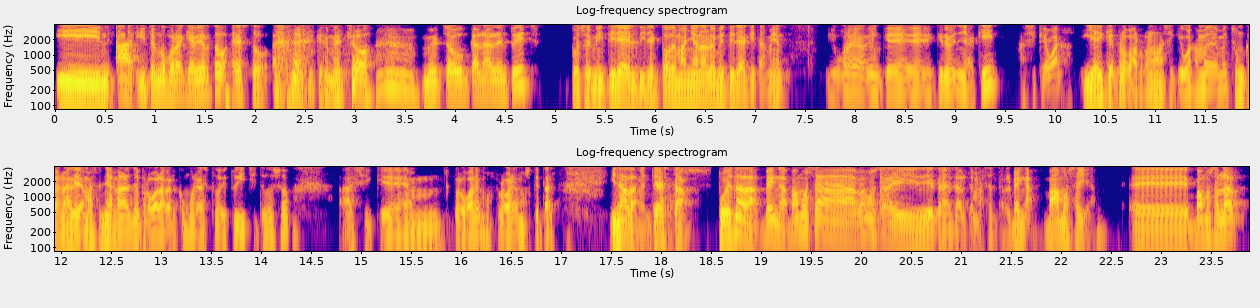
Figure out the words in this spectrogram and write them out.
Y, ah, y tengo por aquí abierto esto, que me he hecho, me he hecho un canal en Twitch, pues emitiré el directo de mañana, lo emitiré aquí también. Igual hay alguien que quiere venir aquí, así que bueno, y hay que probarlo, ¿no? Así que bueno, me, me he hecho un canal y además tenía ganas de probar a ver cómo era esto de Twitch y todo eso. Así que um, probaremos, probaremos qué tal. Y nada, ya está. Pues nada, venga, vamos a, vamos a ir directamente al tema central. Venga, vamos allá. Eh, vamos a hablar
